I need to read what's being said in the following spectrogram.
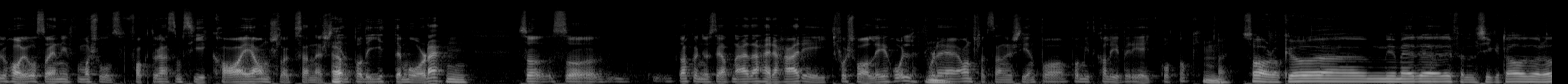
du har jo også en informasjonsfaktor her som sier hva er anslagsenergien Ja. på det gitte målet. Så, så da kan du si at nei, det her, her er ikke forsvarlig hold, for det anslagsenergien på, på mitt kaliber er ikke godt nok. Nei. Så har dere jo uh, mye mer riffelkikkerter. Du har jo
